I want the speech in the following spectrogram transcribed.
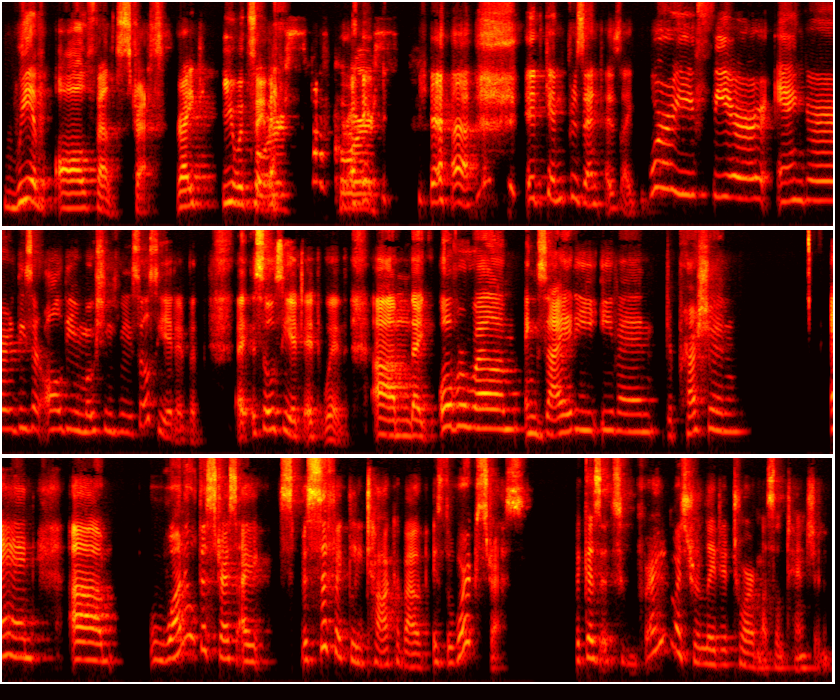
We have all felt stress, right? You would say, of course, that. of course. Right? Yeah, it can present as like worry, fear, anger. These are all the emotions we associated with, associate it with, um, like overwhelm, anxiety, even depression, and um, one of the stress I specifically talk about is the work stress because it's very much related to our muscle tension.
